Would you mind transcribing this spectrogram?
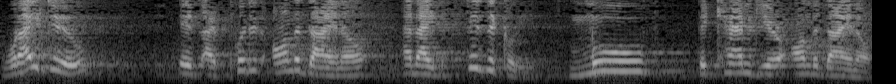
What I do is I put it on the dyno and I physically move the cam gear on the dyno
